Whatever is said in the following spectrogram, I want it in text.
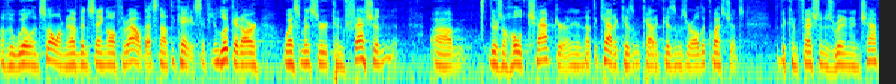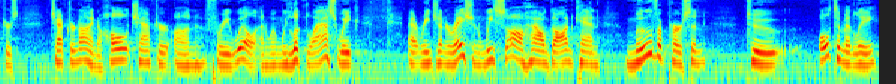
of the will, and so on. And I've been saying all throughout that's not the case. If you look at our Westminster Confession, um, there's a whole chapter, not the catechism, catechisms are all the questions, but the confession is written in chapters. Chapter 9, a whole chapter on free will. And when we looked last week at regeneration, we saw how God can move a person to ultimately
